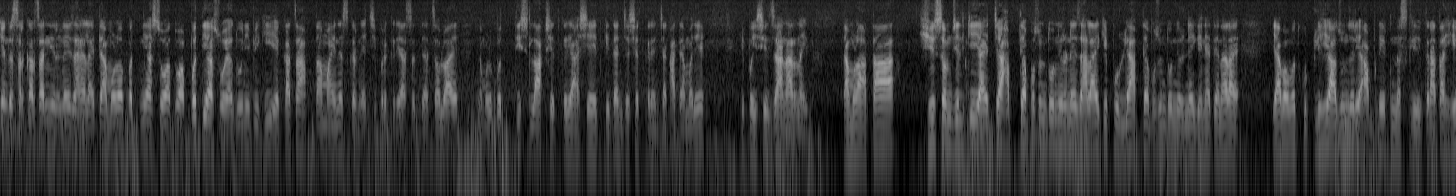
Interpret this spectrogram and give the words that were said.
केंद्र सरकारचा निर्णय झालेला आहे. त्यामुळं पत्नी असो अथवा पती असो ह्या दोन्हीपैकी एकाचा हप्ता मायनस करण्याची प्रक्रिया सध्या चालू आहे. त्यामुळे बत्तीस लाख शेतकरी असे आहेत की त्यांच्या शेतकऱ्यांच्या खात्यामध्ये हे पैसे जाणार नाहीत. त्यामुळं आता हे समजेल की याच्या हप्त्यापासून तो निर्णय झाला आहे की पुढल्या हप्त्यापासून तो निर्णय घेण्यात येणार आहे. याबाबत कुठलीही अजून जरी अपडेट नसली तर आता हे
